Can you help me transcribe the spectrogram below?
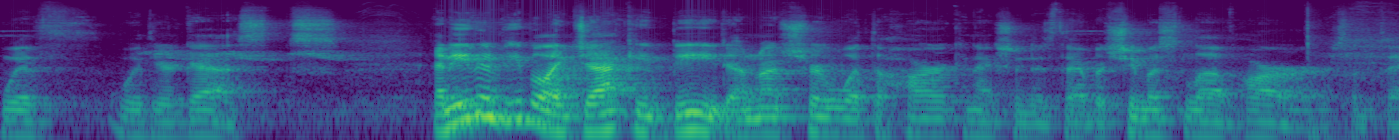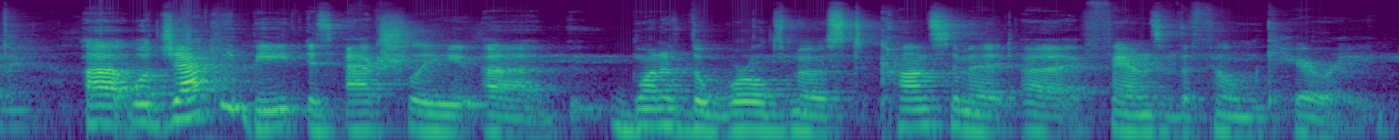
with with your guests, and even people like Jackie Beat. I'm not sure what the horror connection is there, but she must love horror or something. Uh, well, Jackie Beat is actually uh, one of the world's most consummate uh, fans of the film Carrie.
